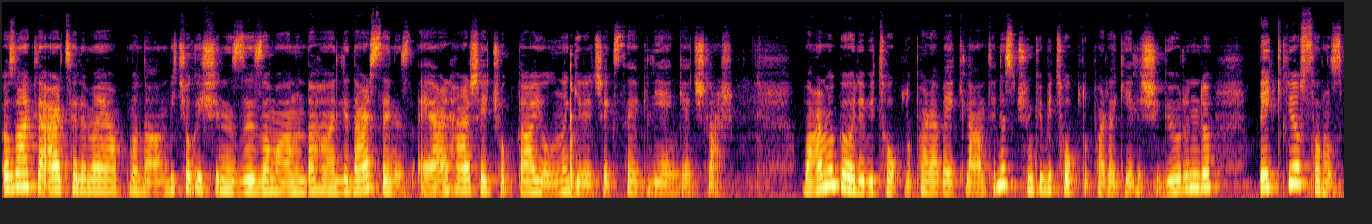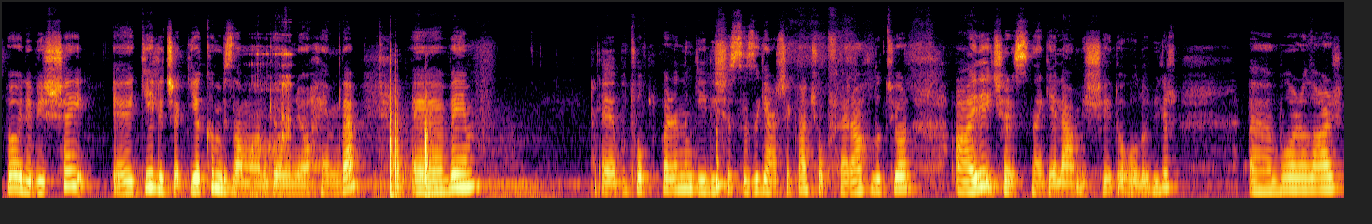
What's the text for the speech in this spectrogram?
Özellikle erteleme yapmadan birçok işinizi zamanında hallederseniz eğer her şey çok daha yoluna girecek sevgili yengeçler. Var mı böyle bir toplu para beklentiniz? Çünkü bir toplu para gelişi göründü. Bekliyorsanız böyle bir şey e, gelecek. Yakın bir zaman görünüyor hem de. E, ve e, bu toplu paranın gelişi sizi gerçekten çok ferahlatıyor. Aile içerisine gelen bir şey de olabilir. Eee, bu aralar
